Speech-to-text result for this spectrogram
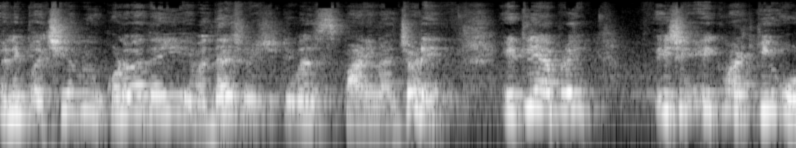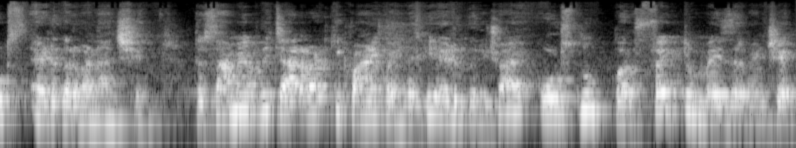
અને પછી આપણે ઉકળવા દઈએ બધા જ વેજીટેબલ્સ પાણીમાં ચડે. એટલે આપણે એ જે એક વાટકી ઓટ્સ એડ કરવાના છે. તો સામે આપણે ચાર વાટકી પાણી પહેલાંથી એડ કરીશું. આ ઓટ્સનું પરફેક્ટ મેઝરમેન્ટ છે.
